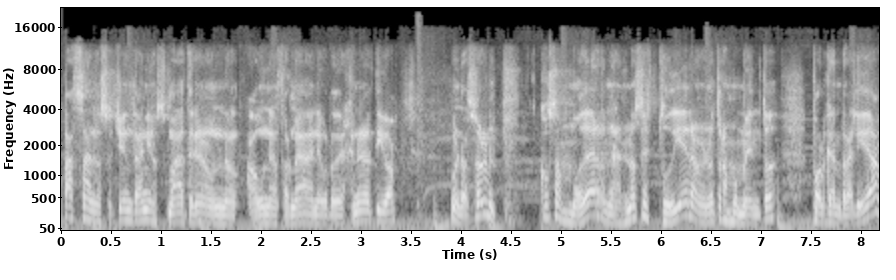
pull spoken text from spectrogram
pasan los 80 años van a tener una, a una enfermedad neurodegenerativa. Bueno, son cosas modernas, no se estudiaron en otros momentos, porque en realidad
